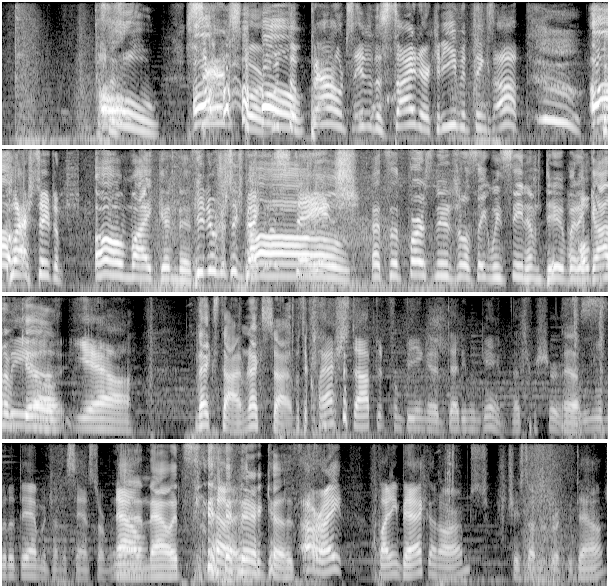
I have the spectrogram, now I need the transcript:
Oh! Sandstorm Oh! with the bounce into the side air. Can he even things up? Oh! The Oh, Clash saved him. oh my goodness. He neutral sticks back oh, to the stage. That's the first neutral thing we've seen him do, but it got him killed. uh, yeah. next time, next time. But the Clash stopped it from being a dead even game. That's for sure. Yes. It's a little bit of damage on the Sandstorm. Now, and now it's Yeah. there it goes. all right. Fighting back unarmed. Chase dodges directly down.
